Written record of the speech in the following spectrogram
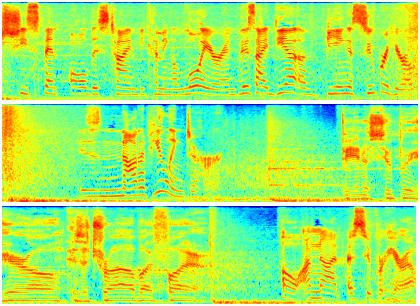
She spent all this time becoming a lawyer, and this idea of being a superhero is not appealing to her. Being a superhero is a trial by fire. Oh, I'm not a superhero.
